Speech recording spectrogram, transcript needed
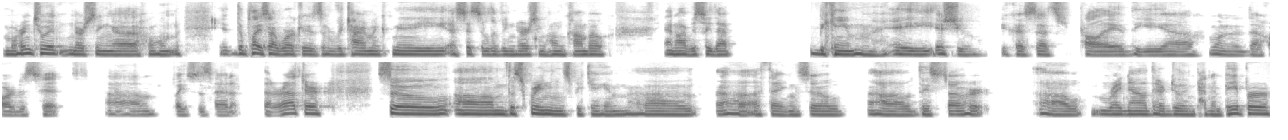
more into it nursing uh home. The place i work is a retirement community assisted living nursing home combo and obviously that became a issue because that's probably the uh one of the hardest hit um places that that are out there. So um the screenings became uh, uh a thing. So uh they start uh, right now, they're doing pen and paper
